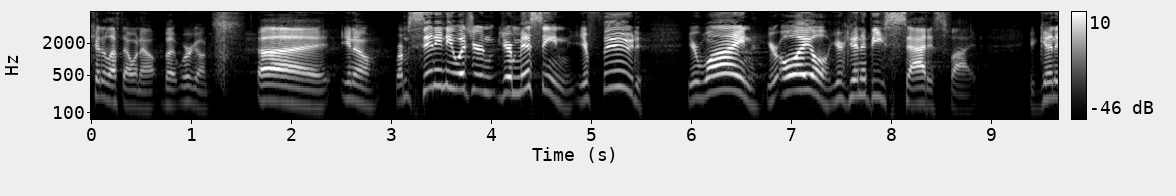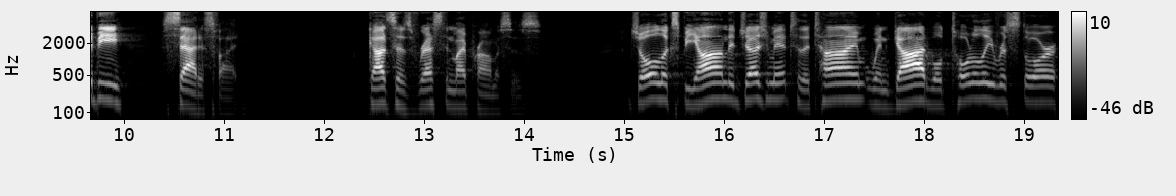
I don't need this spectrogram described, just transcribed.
could have left that one out, but we're going. Uh, you know, I'm sending you what you're, you're missing your food, your wine, your oil. You're going to be satisfied. You're going to be satisfied. God says, Rest in my promises. Joel looks beyond the judgment to the time when God will totally restore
